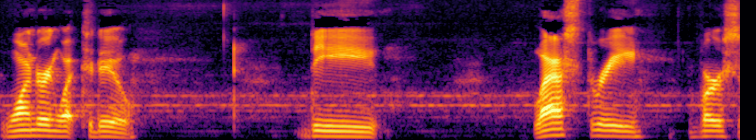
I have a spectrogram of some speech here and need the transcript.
wondering what to do, the last three verse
